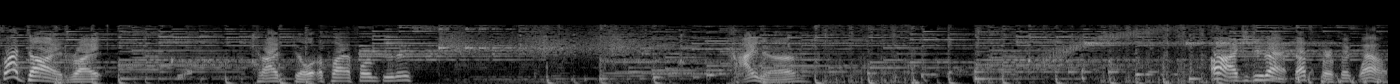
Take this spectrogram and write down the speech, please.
So I died, right? Can I build a platform through this? Kinda. Oh, how'd you do that? That's perfect. Wow.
